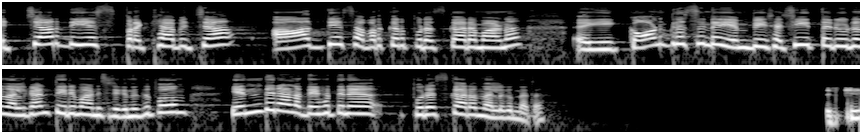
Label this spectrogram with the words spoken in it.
എച്ച് ആർ ഡി എസ് പ്രഖ്യാപിച്ച ആദ്യ സവർക്കർ പുരസ്കാരമാണ് ഈ കോൺഗ്രസിന്റെ എം പി ശശി തരൂരിന് നൽകാൻ തീരുമാനിച്ചിരിക്കുന്നത്. ഇപ്പം എന്തിനാണ് അദ്ദേഹത്തിന് പുരസ്കാരം നൽകുന്നത്? ശശി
